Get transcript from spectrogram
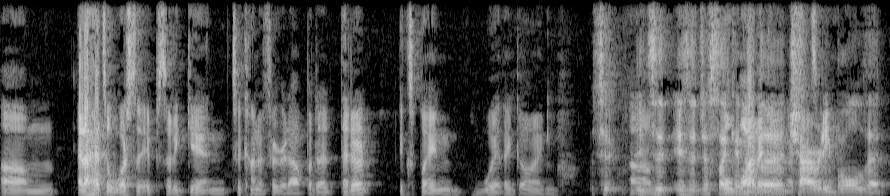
Um, and I had to watch the episode again to kind of figure it out, but it- they don't explain where they're going. So Um, is it is it just like or why they're another going, charity ball that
